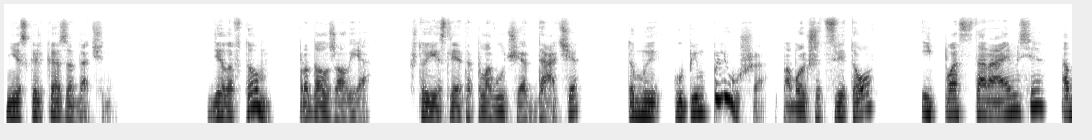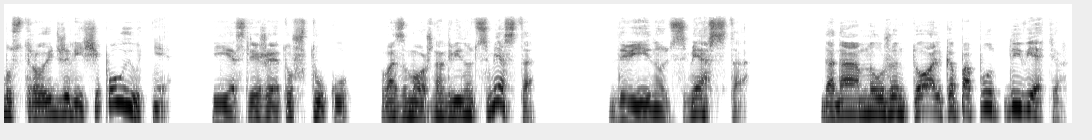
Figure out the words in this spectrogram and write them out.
несколько озадаченный. Дело в том, — продолжал я, — что если это плавучая дача, то мы купим плюша, побольше цветов и постараемся обустроить жилище поуютнее. Если же эту штуку возможно двинуть с места, двинуть с места, да нам нужен только попутный ветер.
